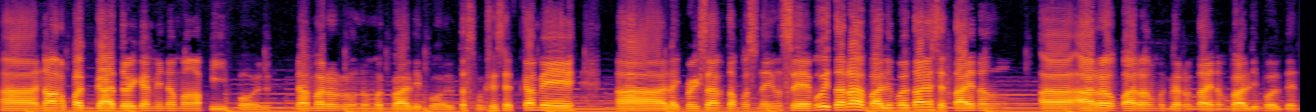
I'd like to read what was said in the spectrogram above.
ah nakakapag-gather kami ng mga people na marunong mag-volleyball. Tapos magsiset kami. ah like for example, tapos na yung SEM. Uy, tara, volleyball tayo. Set tayo ng ah, araw para maglaro tayo ng volleyball din.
